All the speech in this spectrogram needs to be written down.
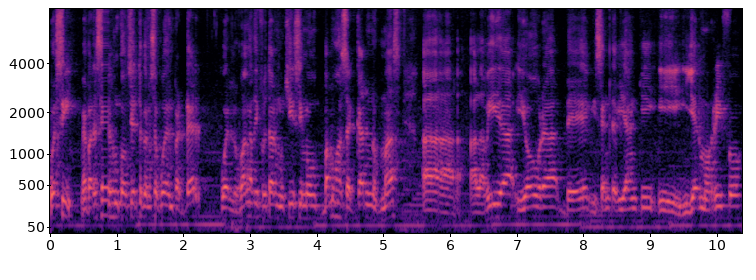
Pues sí, me parece que es un concierto que no se pueden perder, pues los van a disfrutar muchísimo. Vamos a acercarnos más a, la vida y obra de Vicente Bianchi y Guillermo Rifo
